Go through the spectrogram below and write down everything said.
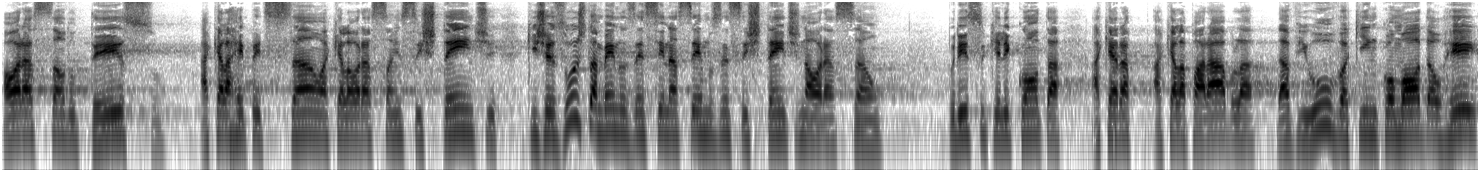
a oração do terço, aquela repetição, aquela oração insistente, que Jesus também nos ensina a sermos insistentes na oração. Por isso que ele conta aquela, aquela parábola da viúva que incomoda o rei,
